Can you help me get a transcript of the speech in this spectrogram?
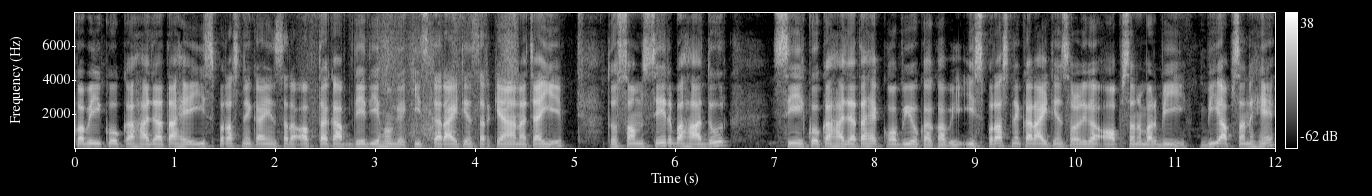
कवि को कहा जाता है? इस प्रश्न का आंसर अब तक आप दे दिए होंगे कि इसका राइट आंसर क्या आना चाहिए। तो शमशेर बहादुर सिंह को कहा जाता है कवियों का कवि। इस प्रश्न का राइट आंसर हो जाएगा option number B B option है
